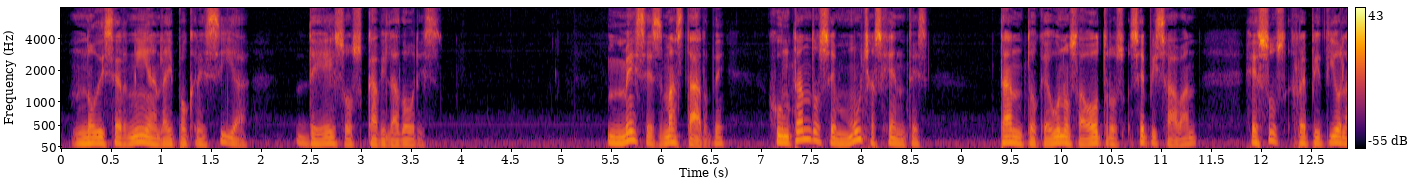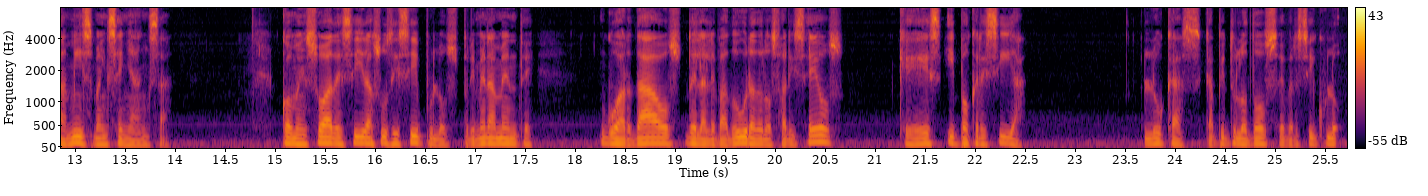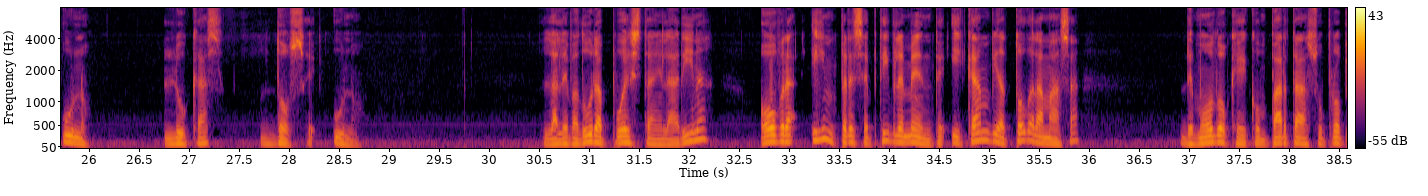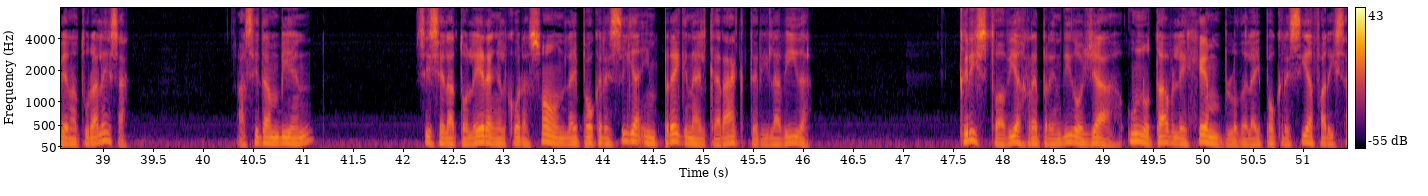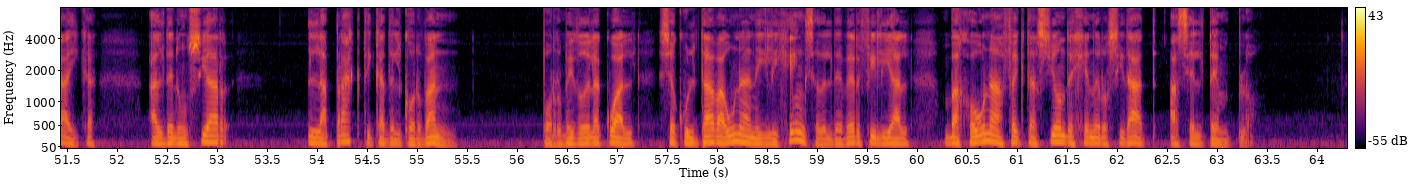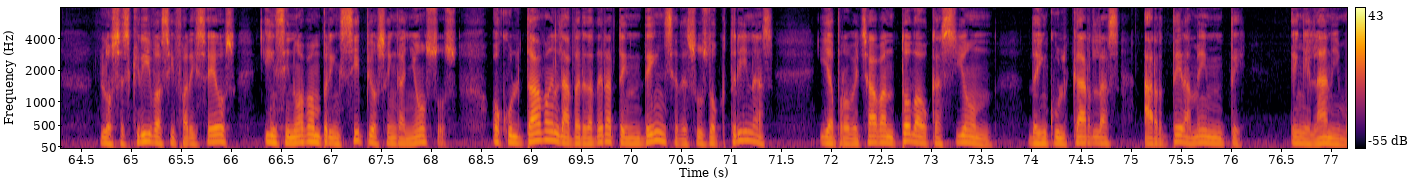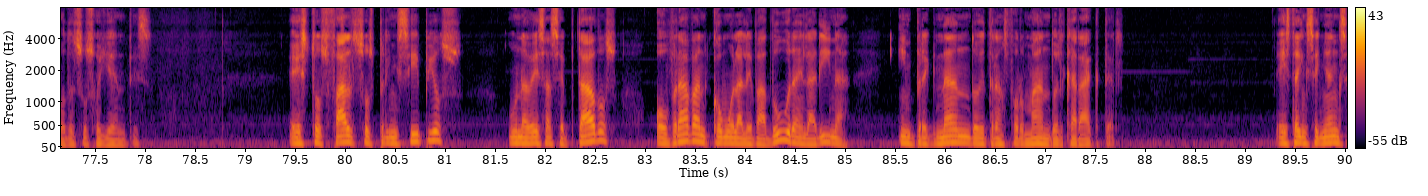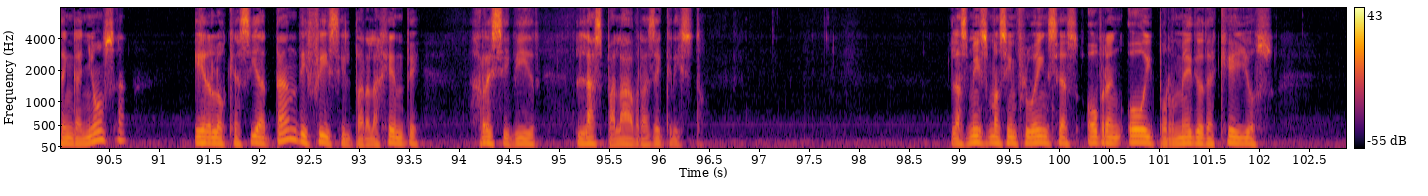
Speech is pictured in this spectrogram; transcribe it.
No discernían la hipocresía de esos caviladores. Meses más tarde, juntándose muchas gentes, tanto que unos a otros se pisaban, Jesús repitió la misma enseñanza. Comenzó a decir a sus discípulos, primeramente, guardaos de la levadura de los fariseos que es hipocresía. Lucas capítulo 12, versículo 1. Lucas 12, 1. La levadura puesta en la harina obra imperceptiblemente y cambia toda la masa, de modo que comparta su propia naturaleza. Así también, si se la tolera en el corazón, la hipocresía impregna el carácter y la vida. Cristo había reprendido ya un notable ejemplo de la hipocresía farisaica al denunciar la práctica del corbán, por medio de la cual se ocultaba una negligencia del deber filial bajo una afectación de generosidad hacia el templo. Los escribas y fariseos insinuaban principios engañosos, ocultaban la verdadera tendencia de sus doctrinas y aprovechaban toda ocasión de inculcarlas arteramente en el ánimo de sus oyentes. Estos falsos principios, una vez aceptados, obraban como la levadura en la harina, impregnando y transformando el carácter. Esta enseñanza engañosa era lo que hacía tan difícil para la gente recibir las palabras de Cristo. Las mismas influencias obran hoy por medio de aquellos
